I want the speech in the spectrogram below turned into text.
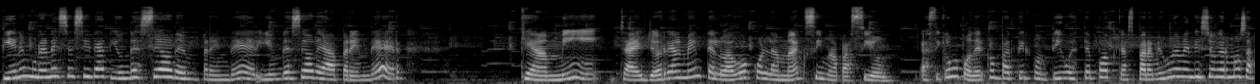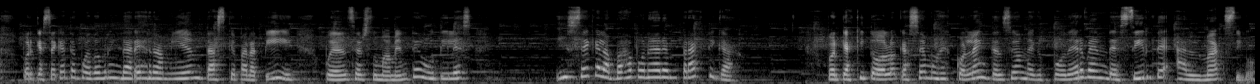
tienen una necesidad y un deseo de emprender y un deseo de aprender que a mí, o sea, yo realmente lo hago con la máxima pasión. Así como poder compartir contigo este podcast, para mí es una bendición hermosa porque sé que te puedo brindar herramientas que para ti pueden ser sumamente útiles y sé que las vas a poner en práctica. Porque aquí todo lo que hacemos es con la intención de poder bendecirte al máximo.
